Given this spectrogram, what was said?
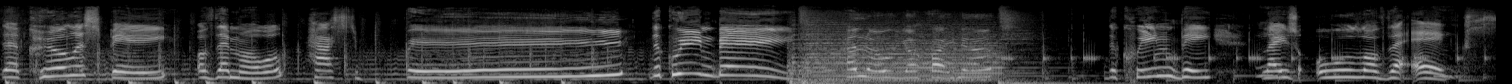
The coolest bee of them all has to be the queen bee. Hello, your highness. The queen bee lays all of the eggs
